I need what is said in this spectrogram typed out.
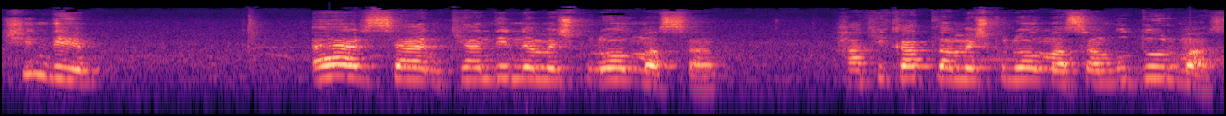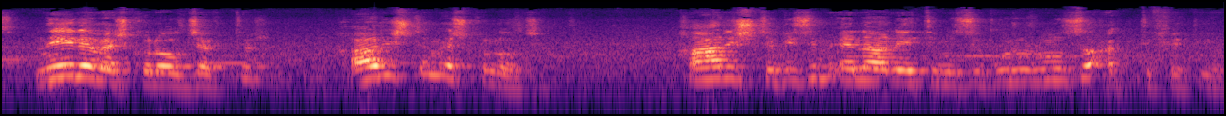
Şimdi eğer sen kendinle meşgul olmazsan, hakikatla meşgul olmazsan bu durmaz. Neyle meşgul olacaktır? Hariçte meşgul olacaktır. Hariçte bizim enaniyetimizi, gururumuzu aktif ediyor.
